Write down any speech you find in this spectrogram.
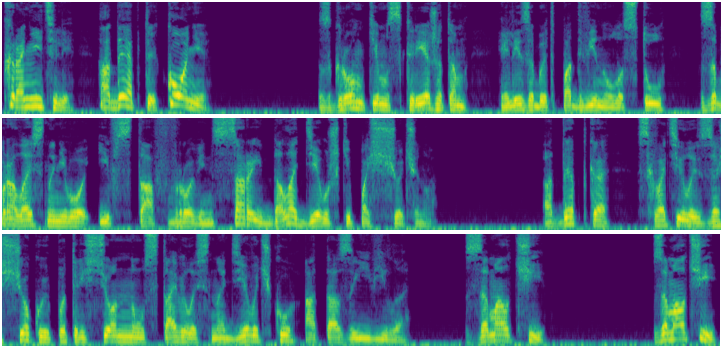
хранители, адепты, кони». С громким скрежетом Элизабет подвинула стул забралась на него и, встав вровень с Сарой, дала девушке пощечину. Адептка схватилась за щеку и потрясенно уставилась на девочку, а та заявила «Замолчи! Замолчи!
